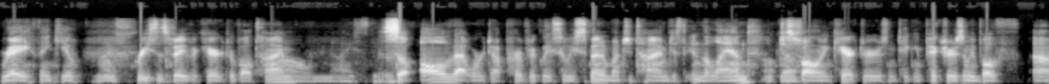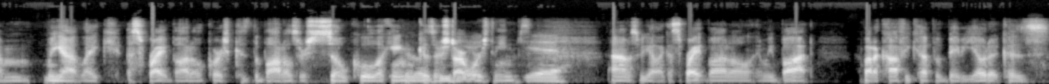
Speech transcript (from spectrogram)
Rey. Thank you, Nice. Reese's favorite character of all time. Oh, nice. dude. So all of that worked out perfectly. So we spent a bunch of time just in the land, Okay. just following characters and taking pictures. And we both um, we got like a Sprite bottle, of course, because the bottles are so cool looking because they're Star Wars themes. Yeah. Um, so we got like a Sprite bottle, and we bought bought a coffee cup of Baby Yoda because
